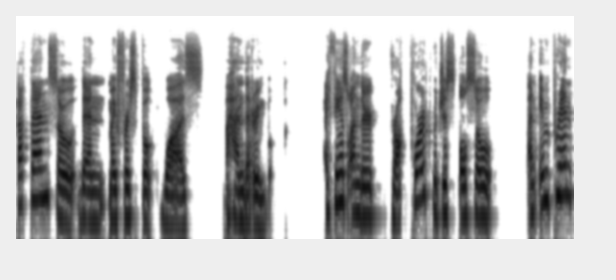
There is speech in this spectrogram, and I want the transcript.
back then. So then my first book was a hand lettering book. I think it's under Rockport, which is also an imprint.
